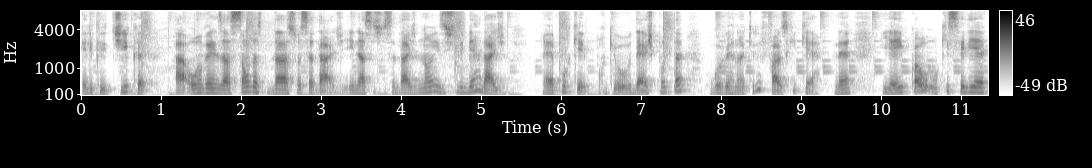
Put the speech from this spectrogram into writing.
Ele critica a organização da, da sociedade e nessa sociedade não existe liberdade. É, por quê? Porque o déspota, o governante, ele faz o que quer, né? E aí, qual o que seria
